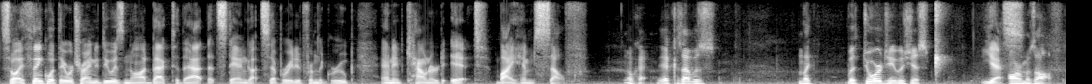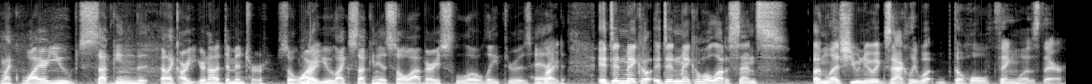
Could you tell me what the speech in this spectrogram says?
So I think what they were trying to do is nod back to that that Stan got separated from the group and encountered it by himself. okay. Yeah, because I was like, with Georgie, it was just Yes. arm was off. Like, why are you sucking the like? Are you're not a Dementor? So why are you like sucking his soul out very slowly through his head? Right. It didn't make a, it didn't make a whole lot of sense unless you knew exactly what the whole thing was there.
